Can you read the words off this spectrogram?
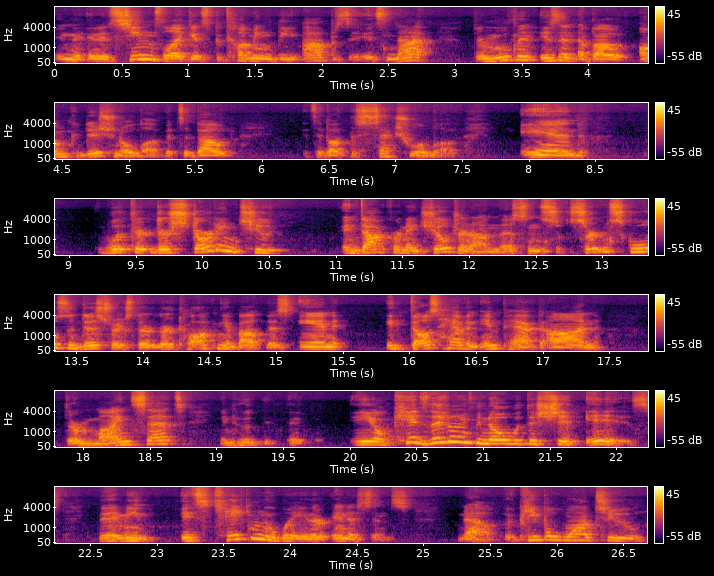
And, and it seems like it's becoming the opposite. It's not their movement isn't about unconditional love. It's about it's about the sexual love. And what they're they're starting to indoctrinate children on this and certain schools and districts they're they're talking about this and it does have an impact on their mindset and who you know kids they don't even know what this shit is i mean it's taking away their innocence now if people want to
